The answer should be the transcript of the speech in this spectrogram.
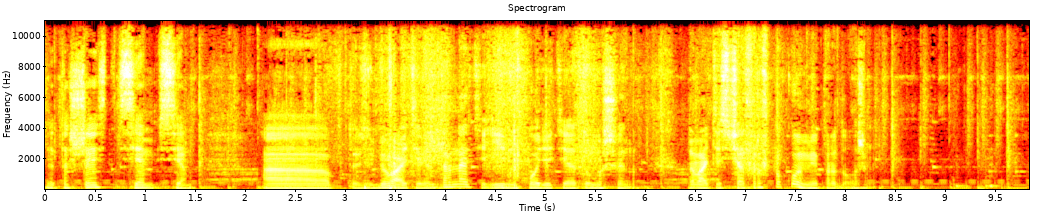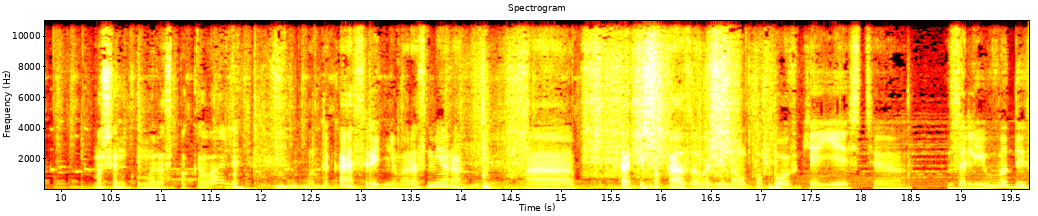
это 677. А, то есть вбивайте в интернете и находите эту машину. Давайте сейчас распакуем и продолжим. Машинку мы распаковали. Вот такая среднего размера. А, как и показывали на упаковке, есть э, залив воды,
